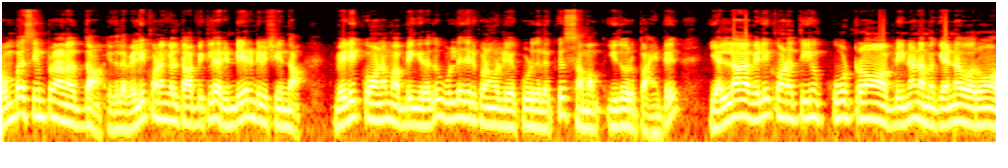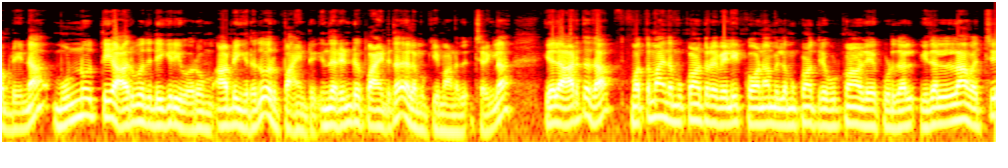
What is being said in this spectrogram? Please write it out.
ரொம்ப சிம்பிளானது தான் இதில் வெளிக்கோணங்கள் டாப்பிக்கில் ரெண்டே ரெண்டு விஷயம் தான் வெளிக்கோணம் அப்படிங்கிறது உள்ளெதிர்கோணங்களுடைய கூடுதலுக்கு சமம். இது ஒரு பாயிண்ட்டு எல்லா வெளிக்கோணத்தையும் கூட்டுறோம் அப்படின்னா நமக்கு என்ன வரும் அப்படின்னா முந்நூற்றி அறுபது டிகிரி வரும் அப்படிங்கிறது ஒரு பாயிண்ட் இந்த ரெண்டு பாயிண்ட் தான் இதில் முக்கியமானது. சரிங்களா? இதில் அடுத்ததாக மொத்தமாக இந்த முக்கோணத்தோட வெளிக்கோணம் இல்லை முக்கோணத்துடைய உட்கோண கூடுதல் இதெல்லாம் வச்சு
